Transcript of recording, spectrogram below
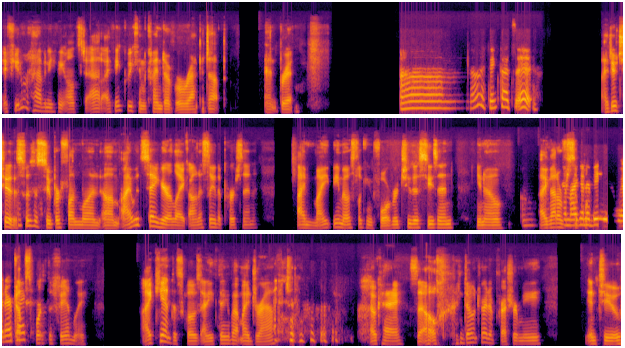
if you don't have anything else to add, I think we can kind of wrap it up. And Britt, um, no, I think that's it. I do too. This was a super fun one. Um, I would say you're like honestly the person I might be most looking forward to this season. You know, I gotta Am I gonna be the winner gotta pick? support the family. I can't disclose anything about my draft. okay, so don't try to pressure me into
